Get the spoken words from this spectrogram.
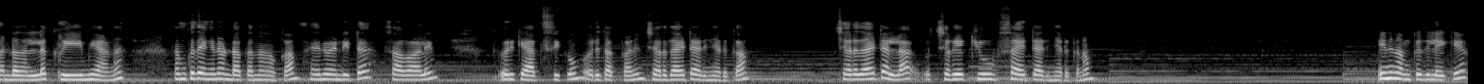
കണ്ടോ നല്ല ക്രീമിയാണ് നമുക്കിത് എങ്ങനെ ഉണ്ടാക്കാമെന്ന് നോക്കാം. അതിന് വേണ്ടിയിട്ട് സവാളയും ഒരു ക്യാപ്സിക്കും ഒരു തക്കാളിയും ചെറുതായിട്ട് അരിഞ്ഞെടുക്കാം. ചെറുതായിട്ടല്ല ചെറിയ ക്യൂബ്സ് ആയിട്ട് അരിഞ്ഞെടുക്കണം. ഇനി നമുക്കിതിലേക്ക്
